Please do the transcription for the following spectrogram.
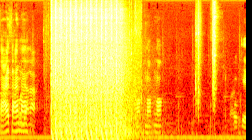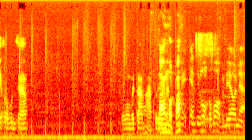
ซ้ายซ้ายมาหดยังอะน็อกน็อกน็อกโอเคขอบคุณครับเดี๋ยวผมไปตามหาปืนตายหมดปะเอ็นสิบหกกระบอกเดียวเนี่ย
